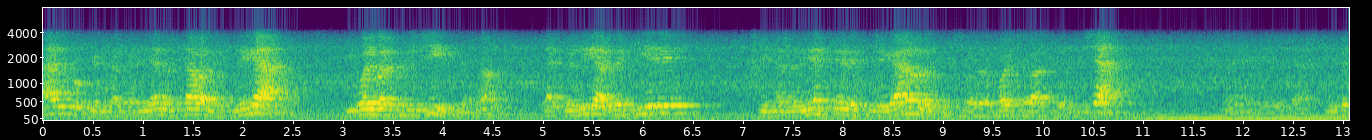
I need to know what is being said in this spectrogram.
algo que en la realidad no estaba desplegado. Y vuelvo al principio, ¿no? La teoría requiere que en la realidad esté desplegado lo que sobre lo cual se va a teorizar. ¿Eh? Siempre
